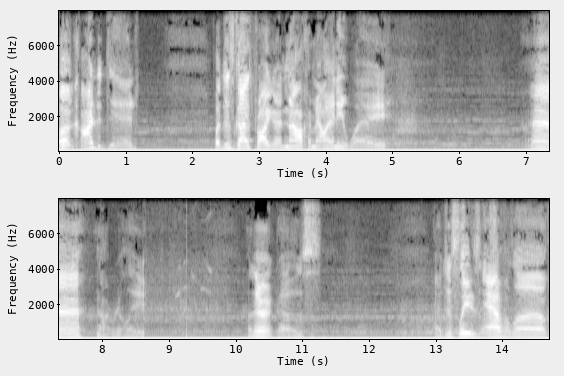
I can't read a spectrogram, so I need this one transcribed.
Well, it kinda did. But this guy's probably gonna knock him out anyway. Eh, not really. Oh, there it goes. It just leaves Avalugg.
